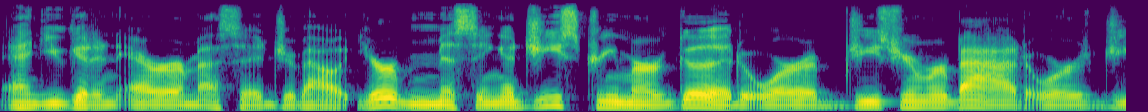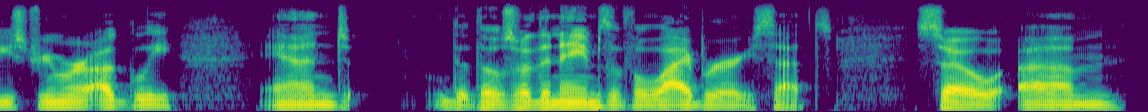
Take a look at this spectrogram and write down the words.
and you get an error message about you're missing a GStreamer good or a GStreamer bad or GStreamer ugly. And th- those are the names of the library sets. So um,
